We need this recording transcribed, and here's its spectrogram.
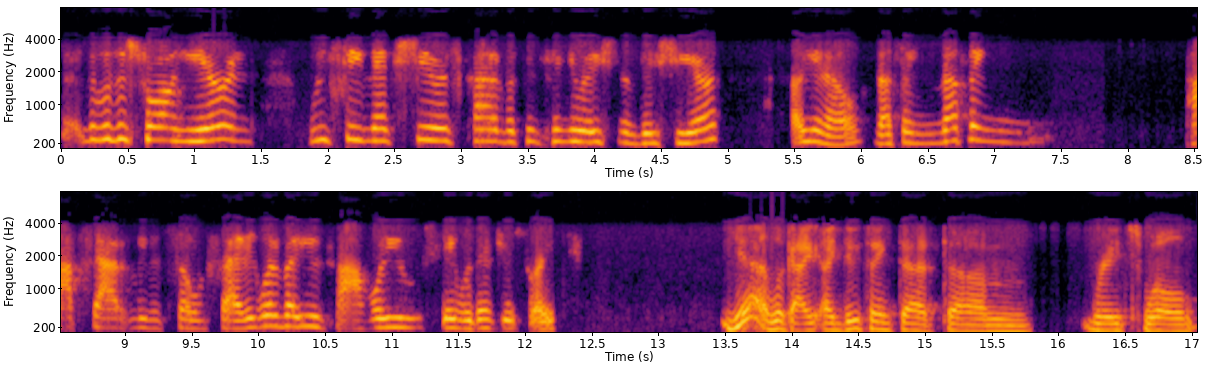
there was a strong year, and we see next year as kind of a continuation of this year. Uh, you know, nothing nothing pops out at me that's so exciting. What about you, Tom? What are you seeing with interest rates? Yeah, look, I, I do think that um, rates will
